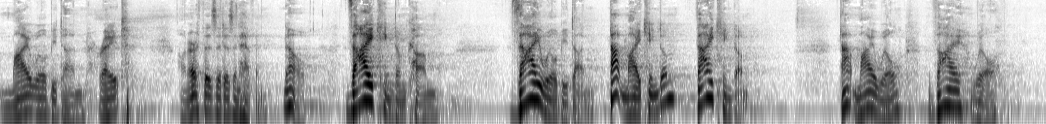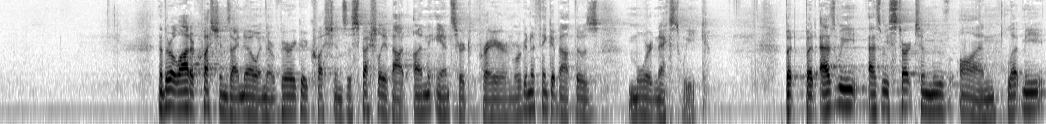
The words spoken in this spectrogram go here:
my will be done, right? On earth as it is in heaven. No. Thy kingdom come, thy will be done. Not my kingdom, thy kingdom. Not my will, thy will. Now, there are a lot of questions I know, and they're very good questions, especially about unanswered prayer, and we're going to think about those more next week. But, but as, we, as we start to move on, let me,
